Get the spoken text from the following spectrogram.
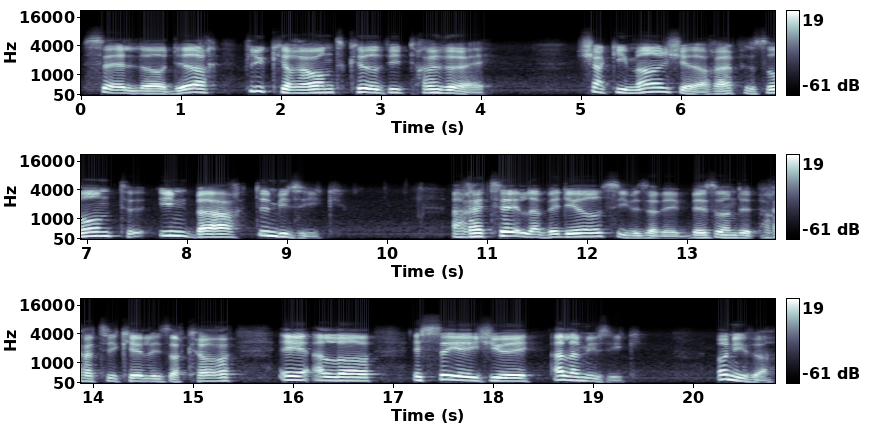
C'est l'odeur plus courante que vous trouverez. Chaque image représente une barre de musique. Arrêtez la vidéo si vous avez besoin de pratiquer les accords et alors essayez de jouer à la musique. uneither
